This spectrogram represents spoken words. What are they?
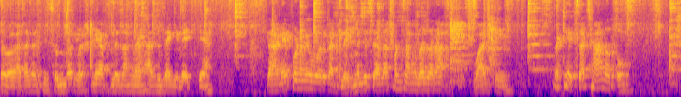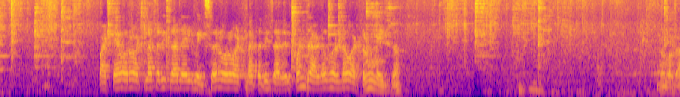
तर बघा आता किती सुंदर लसणी आपल्या चांगल्या भाजल्या गेल्या आहेत त्या. दाणे पण मी वर घातले म्हणजे त्याला पण चांगला जरा वास येईल. मग ठेचा छान होतो. पाट्यावर वाटला तरी चालेल मिक्सरवर वाटला तरी चालेल पण जाडं भरडं वाटून घ्यायचं. बघा.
